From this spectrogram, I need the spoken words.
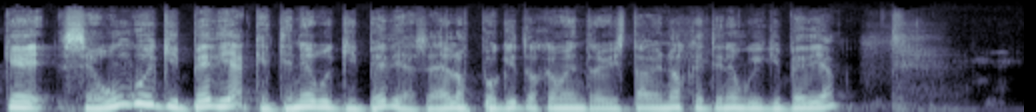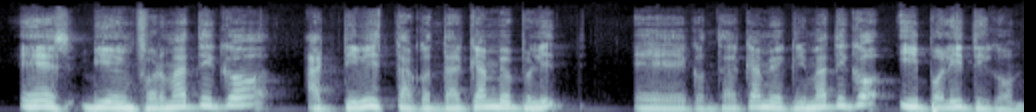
que según Wikipedia, que tiene Wikipedia, o sea, de los poquitos que hemos entrevistado Enoch que tiene Wikipedia, es bioinformático, activista contra el cambio eh, contra el cambio climático y político.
